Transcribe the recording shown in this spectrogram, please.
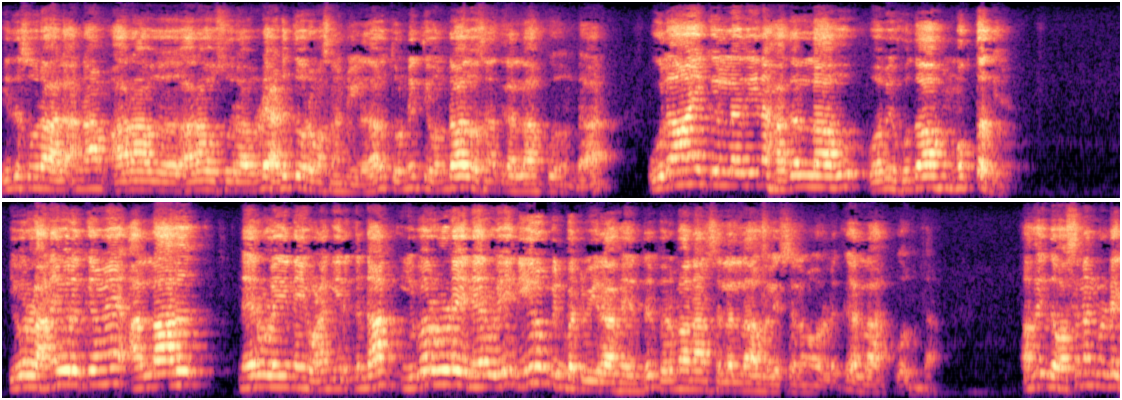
இது சூரா அல் அண்ணாம் ஆறாவது ஆறாவது சூறாவினுடைய அடுத்து வரும் வசனங்கள் அதாவது தொண்ணூத்தி ஒன்றாவது வசனத்தில் அல்லாஹ் கூறுகின்றான் உலாய்க்குல்லதீன ஹதல்லாஹு வபி ஹுதாஹும் முக்ததி இவர்கள் அனைவருக்குமே அல்லாஹ் நேர்வழியினை வழங்கியிருக்கின்றான். இவர்களுடைய நேர்வழியை நீரும் பின்பற்றுவீராக என்று பெருமானார் செல்லல்லாஹ் அலைஹி அவர்களுக்கு அல்லாஹ் கூறுகின்றான். ஆக இந்த வசனங்களுடைய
